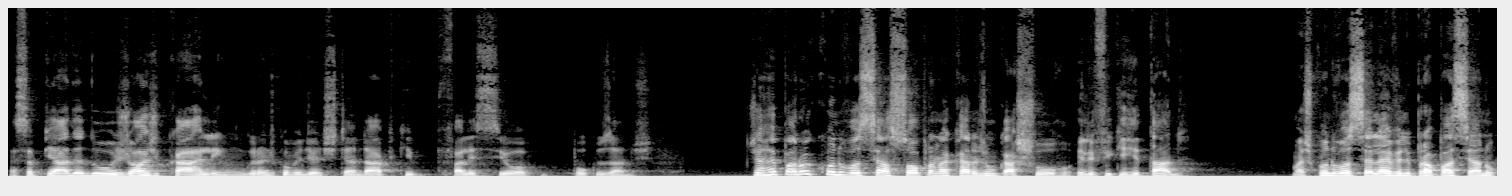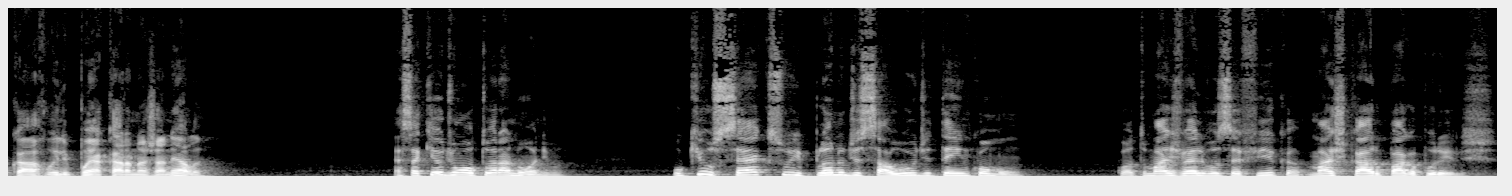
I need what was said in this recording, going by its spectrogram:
Essa piada é do George Carlin, um grande comediante stand-up que faleceu há poucos anos. Já reparou que quando você assopra na cara de um cachorro, ele fica irritado? Mas quando você leva ele para passear no carro, ele põe a cara na janela? Essa aqui é de um autor anônimo. O que o sexo e plano de saúde têm em comum? Quanto mais velho você fica, mais caro paga por eles.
